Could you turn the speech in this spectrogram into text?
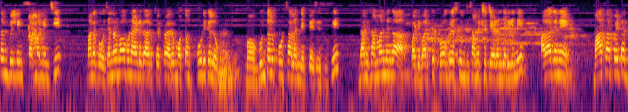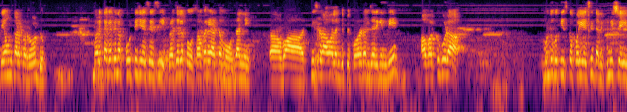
నూతన్ బిల్డింగ్స్ సంబంధించి మనకు చంద్రబాబు నాయుడు గారు చెప్పారు మొత్తం పూడికలు గుంతలు పూడ్చాలని చెప్పేసేసి దానికి సంబంధంగా వాటి వర్క్ ప్రోగ్రెస్ గురించి సమీక్ష చేయడం జరిగింది. అలాగనే మాసాపేట దేవుని కడప రోడ్డు త్వరితగతిన పూర్తి చేసేసి ప్రజలకు సౌకర్యార్థము దాన్ని తీసుకురావాలని చెప్పి కోరడం జరిగింది. ఆ వర్క్ కూడా ముందుకు తీసుకుపోయేసి దాన్ని ఫినిష్ చేయి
